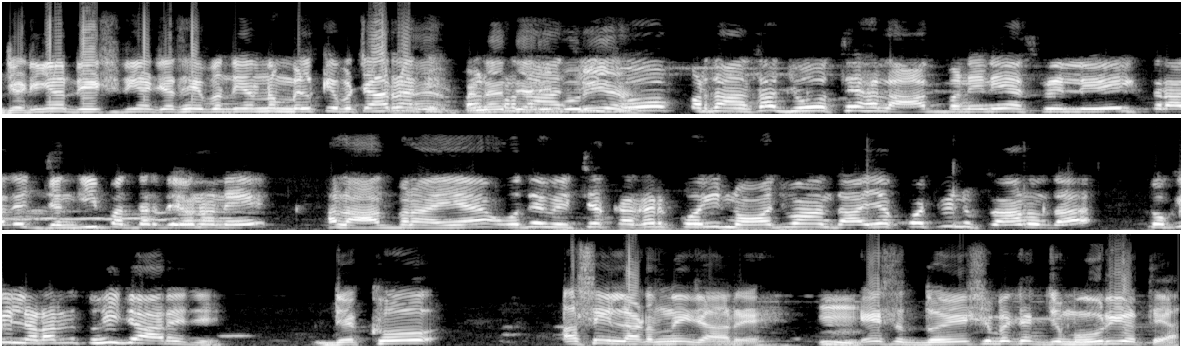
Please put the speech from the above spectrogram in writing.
ਜੜੀਆਂ ਦੇਸ਼ ਦੀਆਂ ਜਥੇਬੰਦੀਆਂ ਨਾਲ ਮਿਲ ਕੇ ਵਿਚਾਰਾਂਗੇ ਤਿਆਰੀ ਪ੍ਰਧਾਨ ਪੂਰੀ ਜੀ ਜੋ ਪ੍ਰਧਾਨ ਸਾਹਿਬ ਜੋ ਉੱਥੇ ਹਾਲਾਤ ਬਣੇ ਨੇ ਇਸ ਵੇਲੇ ਇੱਕ ਤਰ੍ਹਾਂ ਦੇ ਜੰਗੀ ਪੱਧਰ ਦੇ ਉਹਨਾਂ ਨੇ ਹਾਲਾਤ ਬਣਾਏ ਆ। ਉਹਦੇ ਵਿੱਚ ਅਗਰ ਕੋਈ ਨੌਜਵਾਨ ਦਾ ਜਾਂ ਕੁਝ ਵੀ ਨੁਕਸਾਨ ਹੁੰਦਾ ਕਿਉਂਕਿ ਲੜਨ ਤੁਸੀਂ ਜਾ ਰਹੇ ਜੇ। ਦੇਖੋ ਅਸੀਂ ਲੜਨ ਨਹੀਂ ਜਾ ਰਹੇ। ਇਸ ਦੇਸ਼ ਵਿੱਚ ਜਮਹੂਰੀਅਤ ਆ।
